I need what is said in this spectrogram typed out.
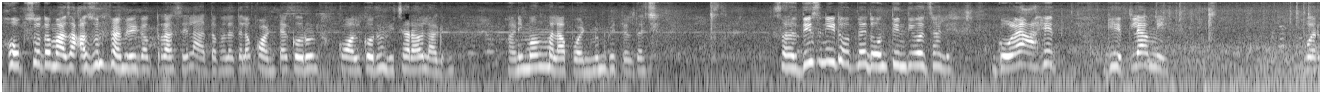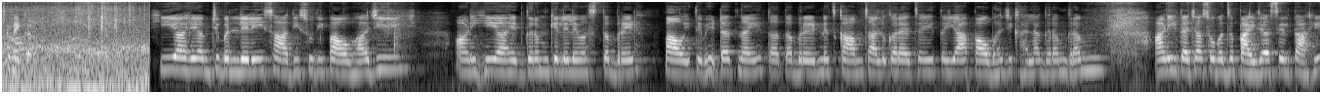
होप्स होतं माझा अजून फॅमिली डॉक्टर असेल. आता मला त्याला कॉन्टॅक्ट करून कॉल करून विचारावं लागेल. आणि मग मला अपॉइंटमेंट भेटेल त्याची. सर्दीच नीट होत नाही. दोन तीन दिवस झाले. गोळ्या आहेत. घेतल्या मी. वर्क नाही करत. ही आहे आमची बनलेली साधी सुधी पावभाजी. आणि ही आहेत गरम केलेले मस्त ब्रेड पाव इथे भेटत नाही तर आता ब्रेडनेच काम चालू करायचं आहे. तर या पावभाजी खायला गरम गरम. आणि त्याच्यासोबत जर पाहिजे असेल तर आहे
